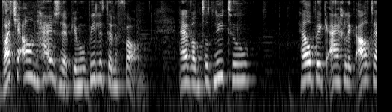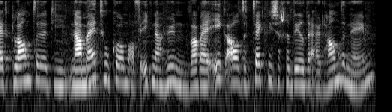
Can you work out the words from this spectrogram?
wat je al in huis hebt, je mobiele telefoon. want tot nu toe help ik eigenlijk altijd klanten die naar mij toe komen of ik naar hun, waarbij ik al de technische gedeelte uit handen neem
